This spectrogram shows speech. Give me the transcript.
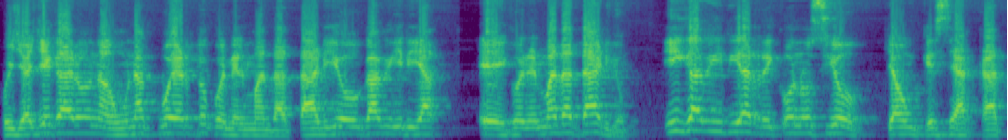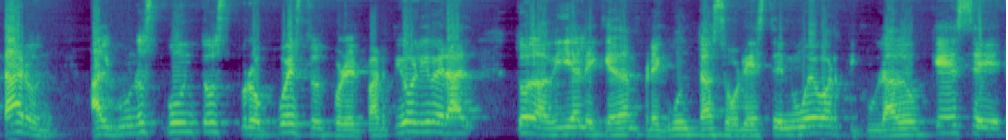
pues ya llegaron a un acuerdo con el mandatario Gaviria, eh, con el mandatario y Gaviria reconoció que aunque se acataron algunos puntos propuestos por el Partido Liberal, todavía le quedan preguntas sobre este nuevo articulado que se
